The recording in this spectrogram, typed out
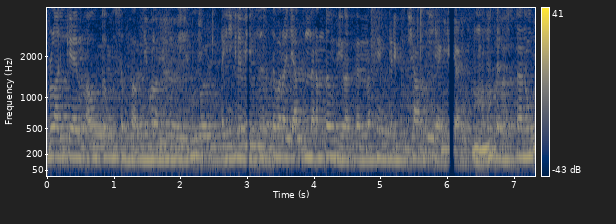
vlakem, autobusem, hlavně vlakem, když už, tak někde vycestovat a dělat ten random výlet, ten, ten trip části, jak. Vlastně mm-hmm. se dostanu,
